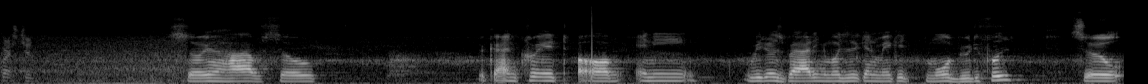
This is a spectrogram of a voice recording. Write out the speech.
Question. So you have so you can create um, any videos by adding emojis you can make it more beautiful so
